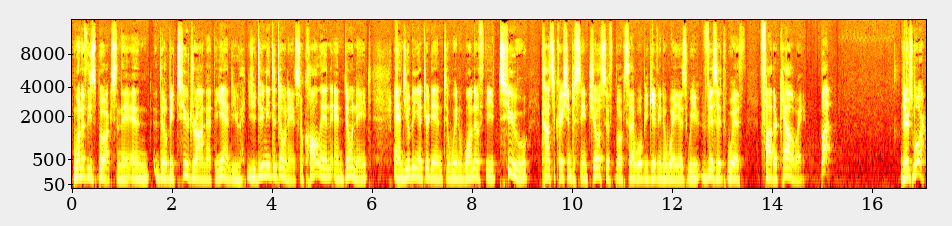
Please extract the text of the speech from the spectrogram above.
one of these books and they, and there'll be two drawn at the end. You you do need to donate. So call in and donate and you'll be entered in to win one of the two Consecration to St. Joseph books that we'll be giving away as we visit with Father Calloway. But there's more.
